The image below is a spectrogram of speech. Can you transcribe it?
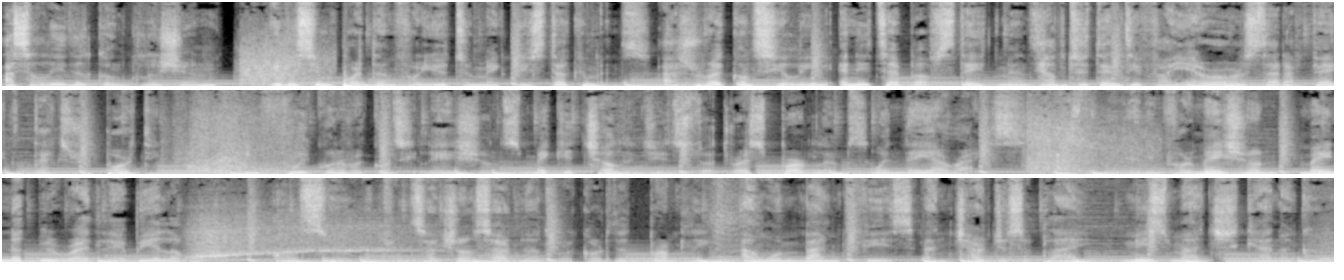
As a little conclusion, it is important for you to make these documents, as reconciling any type of statements help to identify errors that affect tax reporting. Infrequent reconciliations make it challenging to address problems when they arise, as limited information may not be readily available. Also, when transactions are not recorded promptly, and when bank fees and charges apply, mismatch can occur.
